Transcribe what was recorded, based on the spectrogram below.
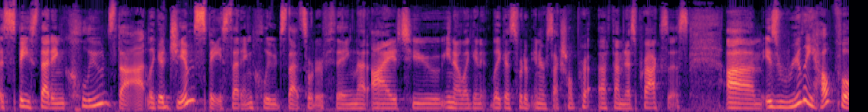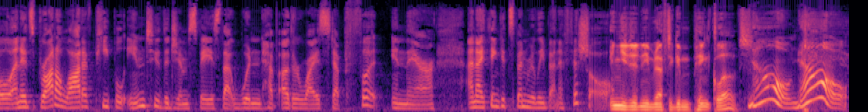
a space that includes that like a gym space that includes that sort of thing that i to you know like an, like a sort of intersectional pr- uh, feminist praxis um, is really helpful and it's brought a lot of people into the gym space that wouldn't have otherwise stepped foot in there and i think it's been really beneficial And you didn't even have to give them pink gloves. no no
